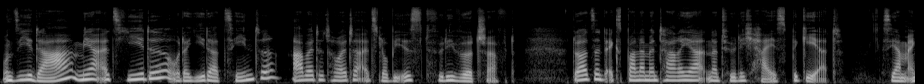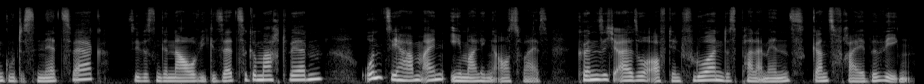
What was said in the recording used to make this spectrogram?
Und siehe da, mehr als jede oder jeder Zehnte arbeitet heute als Lobbyist für die Wirtschaft. Dort sind Ex-Parlamentarier natürlich heiß begehrt. Sie haben ein gutes Netzwerk, sie wissen genau, wie Gesetze gemacht werden und sie haben einen ehemaligen Ausweis, können sich also auf den Fluren des Parlaments ganz frei bewegen.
